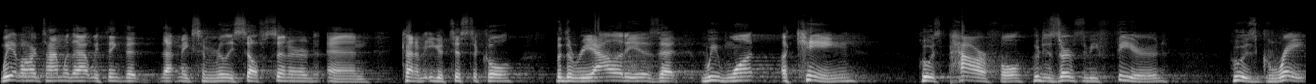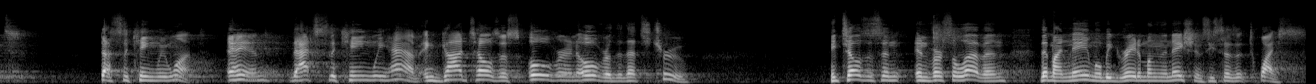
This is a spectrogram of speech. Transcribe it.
We have a hard time with that. We think that that makes him really self centered and kind of egotistical. But the reality is that we want a king who is powerful, who deserves to be feared, who is great. That's the king we want. And that's the king we have. And God tells us over and over that that's true. He tells us in, in verse 11 that my name will be great among the nations. He says it twice.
